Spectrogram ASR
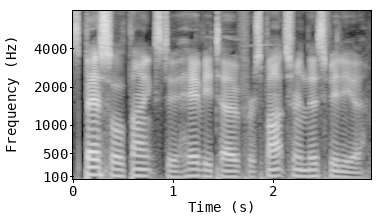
Special thanks to Heavy Toe for sponsoring this video.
